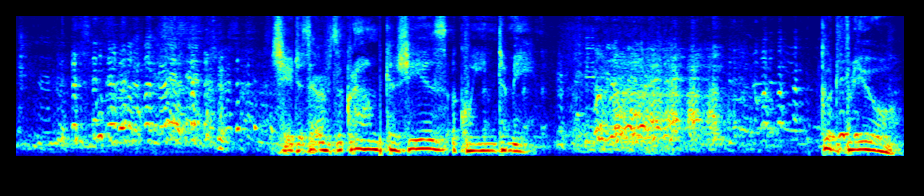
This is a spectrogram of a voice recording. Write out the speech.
she deserves the crown because she is a queen to me. Good for you,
